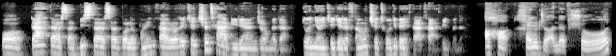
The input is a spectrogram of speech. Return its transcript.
با 10 درصد 20 درصد بالا پایین قراره که چه تغییری انجام بدم دنیایی که گرفتم و چطوری بهتر تحویل بدم. آها خیلی جالب شد.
